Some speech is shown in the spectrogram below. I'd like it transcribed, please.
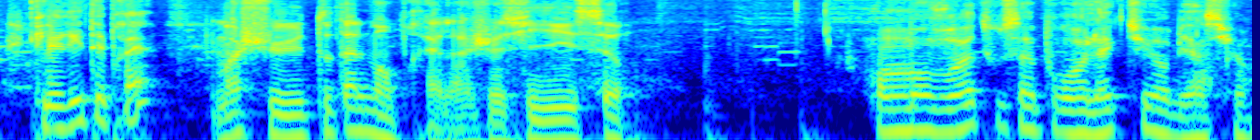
Cléry, t'es prêt? Moi, je suis totalement prêt là. Je suis serein. On m'envoie tout ça pour lecture, bien sûr.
